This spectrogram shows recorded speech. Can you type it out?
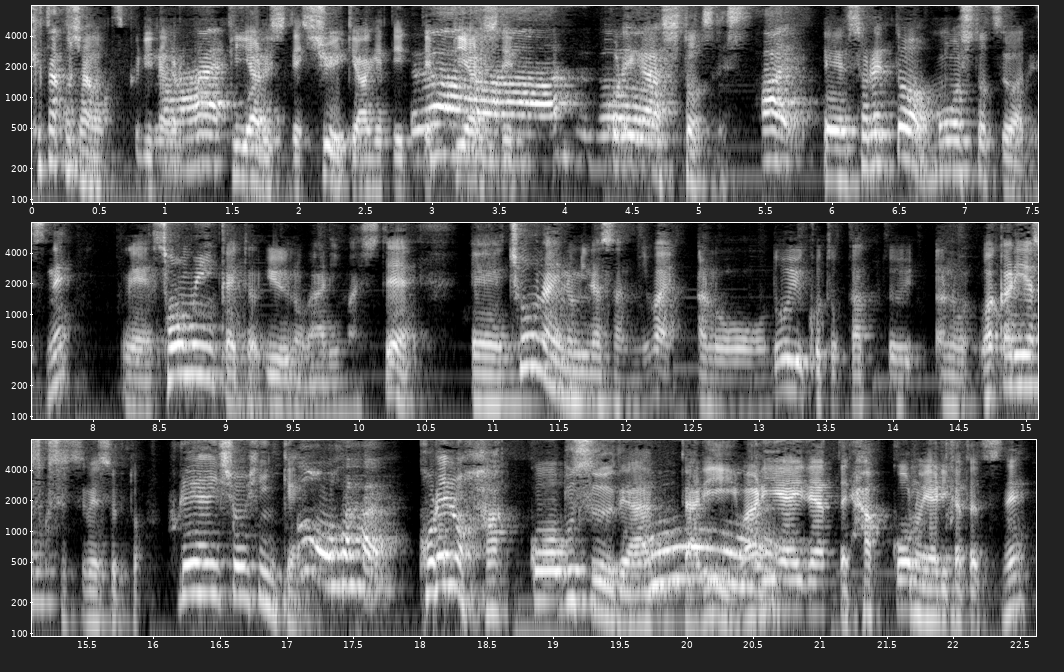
ケタコちゃんを作りながら、はい。PR して収益を上げていって、PR していく。これが一つです。はえーそれともう一つはですね、えー総務委員会というのがありまして、えー町内の皆さんには、あのーどういうことかという、あの、わかりやすく説明すると、ふれあい商品い。券、はいはこれの発行部数であったり、割合であったり、発行のやり方ですね。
